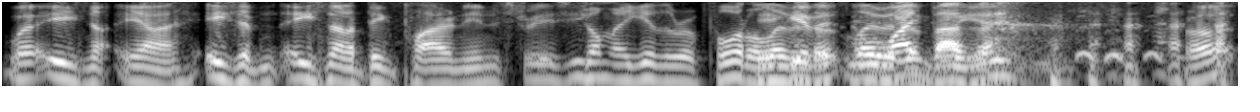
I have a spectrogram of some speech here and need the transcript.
well, he's not, you know, he's a he's not a big player in the industry, is he? Do you want me to give the report or You leave it, give at- leave it at the wait buzzer? for right?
